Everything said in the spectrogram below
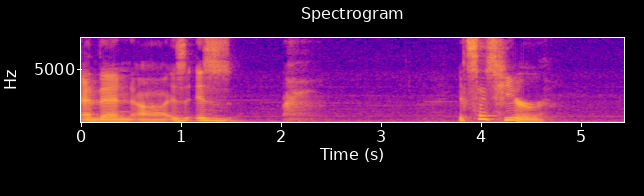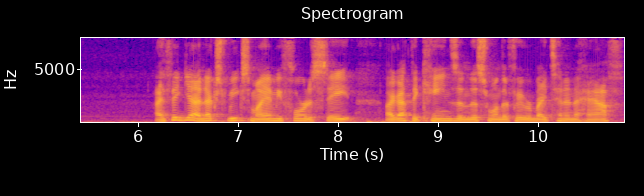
and then uh, is is it says here. I think yeah, next week's Miami Florida State. I got the Canes in this one. They're favored by ten and a half.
